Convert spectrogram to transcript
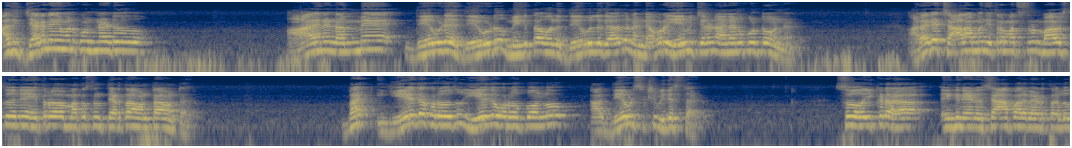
అది జగన్ ఏమనుకుంటున్నాడు? ఆయన నమ్మే దేవుడే దేవుడు మిగతా వాళ్ళు దేవుళ్ళు కాదు నన్ను ఎవరు ఏమి చేయరని ఆయన అనుకుంటూ ఉన్నాడు. అలాగే చాలామంది ఇతర మతస్థులను భావిస్తూనే ఇతర మతస్థులను తిడతా ఉంటా ఉంటారు. బట్ ఏదో ఒక రోజు ఏదో ఒక రూపంలో ఆ దేవుడు శిక్ష విధిస్తాడు. సో ఇక్కడ ఇంక నేను శాపాలు పెడతాలు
